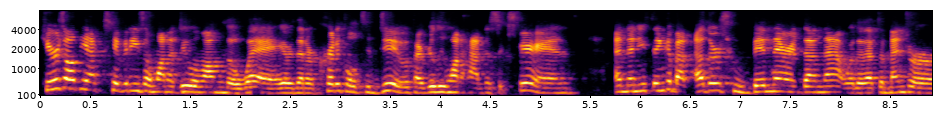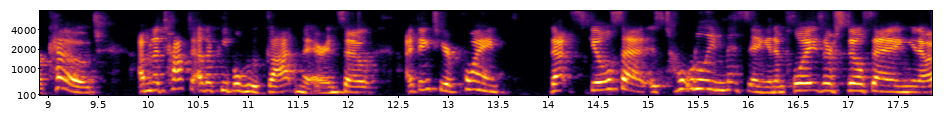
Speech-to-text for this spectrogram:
Here's all the activities I want to do along the way or that are critical to do if I really want to have this experience. And then you think about others who've been there and done that, whether that's a mentor or a coach. I'm going to talk to other people who've gotten there. And so I think to your point, that skill set is totally missing and employees are still saying you know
